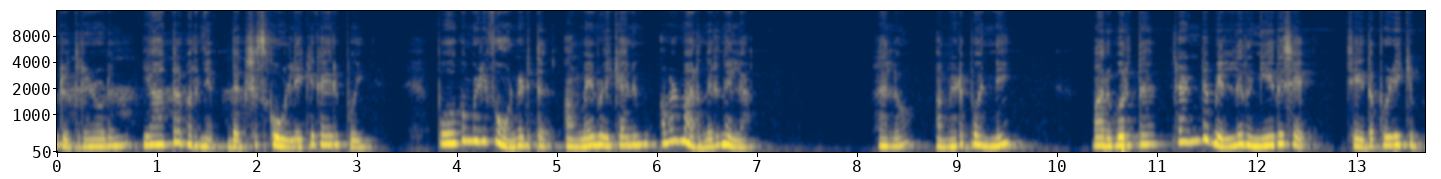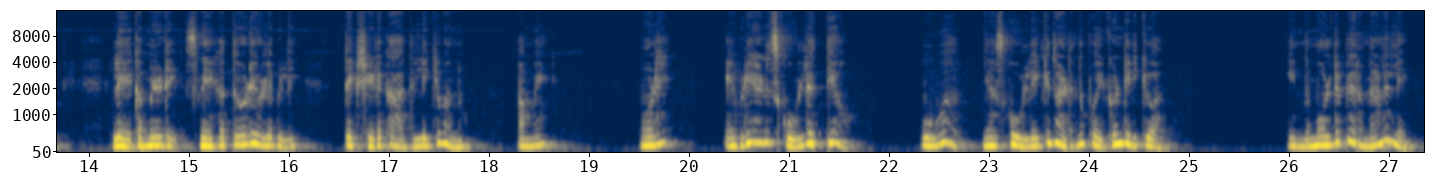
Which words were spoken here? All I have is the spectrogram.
രുദ്രനോടും യാത്ര പറഞ്ഞ് ദക്ഷ സ്കൂളിലേക്ക് കയറിപ്പോയി. പോകും വഴി ഫോണെടുത്ത് അമ്മയെ വിളിക്കാനും അവൾ മറന്നിരുന്നില്ല. ഹലോ അമ്മയുടെ പൊന്നെ. മറുപുറത്ത് രണ്ട് ബെല്ലിറങ്ങിയത് ചെയ്തപ്പോഴേക്കും ലേഖമ്മയുടെ സ്നേഹത്തോടെയുള്ള വിളി ദക്ഷയുടെ കാതിലേക്ക് വന്നു. അമ്മേ മോളെ എവിടെയാണ് സ്കൂളിലെത്തിയോ? ഓ ഞാൻ സ്കൂളിലേക്ക് നടന്നു പോയിക്കൊണ്ടിരിക്കുക ഇന്ന് മോളുടെ പിറന്നാളല്ലേ.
